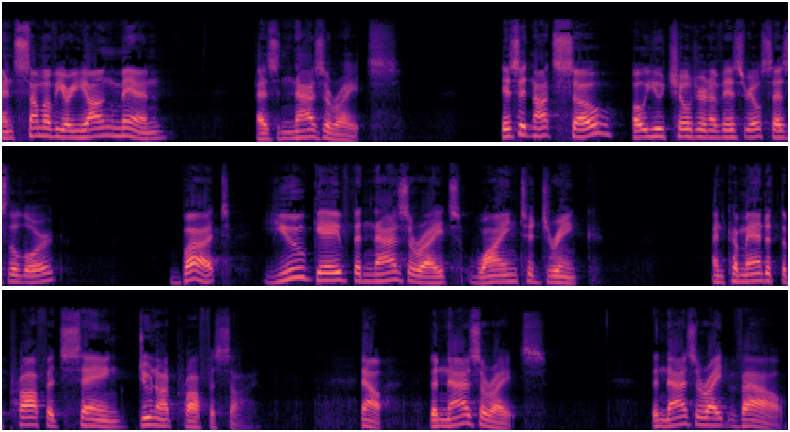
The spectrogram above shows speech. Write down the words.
And some of your young men as Nazarites. Is it not so, O you children of Israel, says the Lord? But you gave the Nazarites wine to drink and commanded the prophets, saying, Do not prophesy. Now, the Nazarites, the Nazarite vow,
